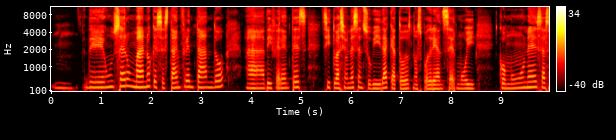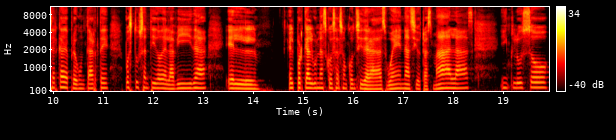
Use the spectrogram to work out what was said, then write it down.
mm, de un ser humano que se está enfrentando a diferentes situaciones en su vida que a todos nos podrían ser muy comunes acerca de preguntarte pues tu sentido de la vida, el, el por qué algunas cosas son consideradas buenas y otras malas, incluso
